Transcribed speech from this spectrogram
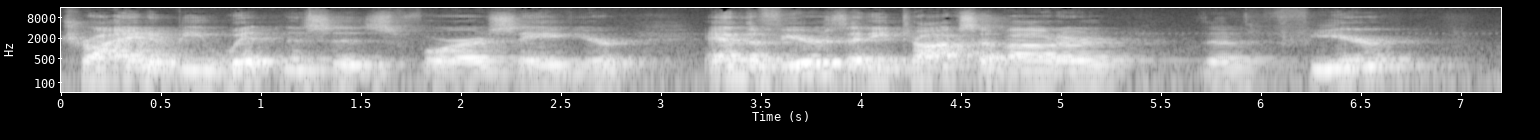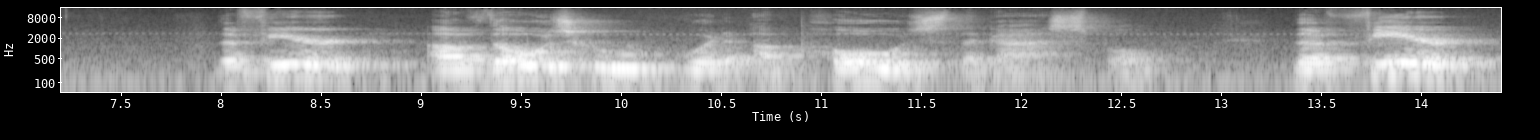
try to be witnesses for our Savior. And the fears that he talks about are the fear, the fear of those who would oppose the gospel, the fear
